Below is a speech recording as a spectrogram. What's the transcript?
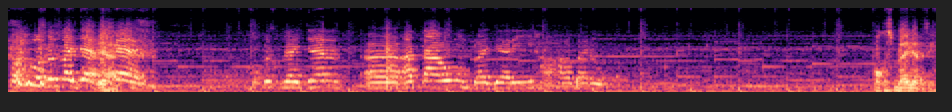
Fokus belajar. Iya. Oke. Fokus belajar eh, atau mempelajari hal-hal baru. Fokus belajar sih.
